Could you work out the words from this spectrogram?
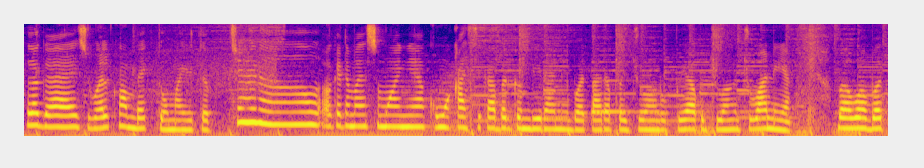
Halo guys, welcome back to my YouTube channel. Oke teman semuanya, aku mau kasih kabar gembira nih buat para pejuang rupiah, pejuang cuan nih ya. Bahwa buat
